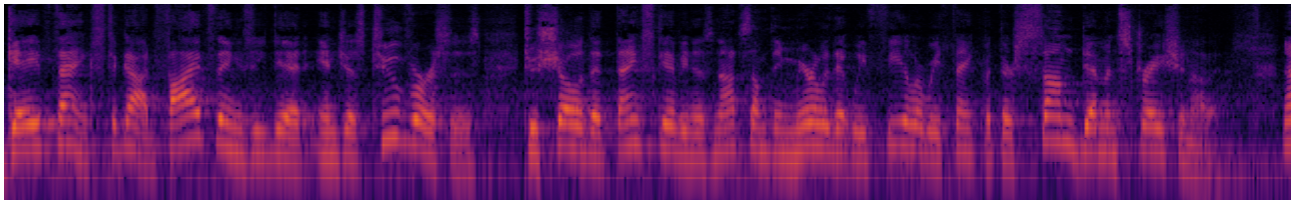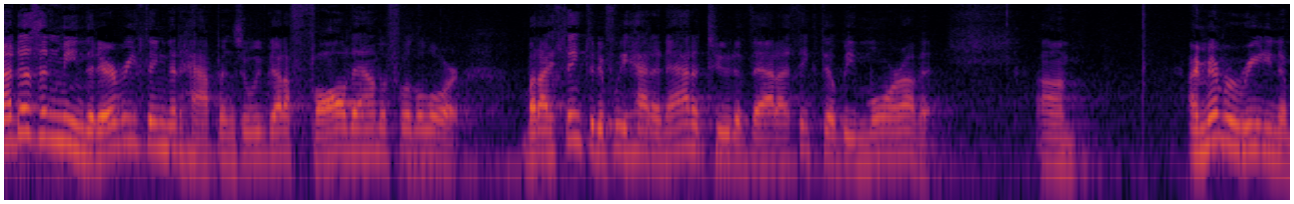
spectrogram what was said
gave thanks to God. Five things he did in just two verses to show that thanksgiving is not something merely that we feel or we think, but there's some demonstration of it. Now, it doesn't mean that everything that happens that we've got to fall down before the Lord. But I think that if we had an attitude of that, I think there'll be more of it. Um, I remember reading a,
